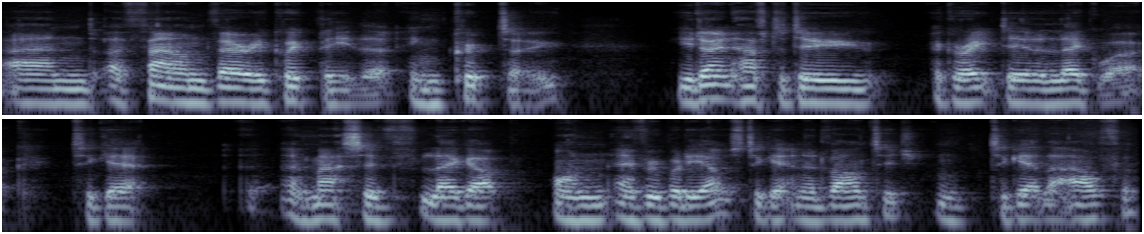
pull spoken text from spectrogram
And I found very quickly that in crypto, you don't have to do a great deal of legwork to get a massive leg up on everybody else to get an advantage and to get that alpha.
